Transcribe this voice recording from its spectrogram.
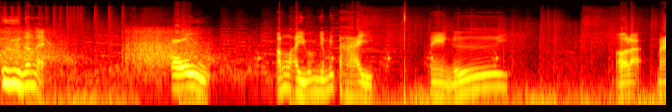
เออนั่นแหละโอ้อะไรมันยังไม่ตายอีกแม่งเอ้ยเอาละมา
